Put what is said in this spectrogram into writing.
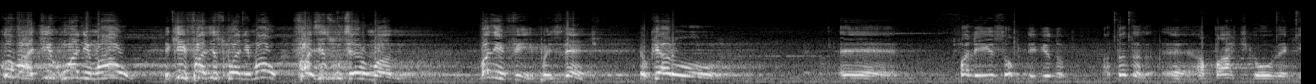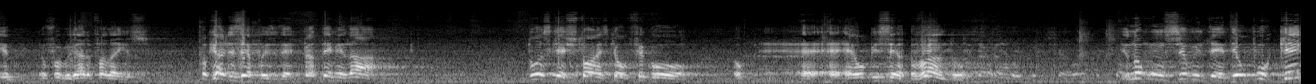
Covardia com o animal. E quem faz isso com o animal, faz isso com o ser humano. Mas enfim, presidente, eu quero. É, falei isso devido a tanta é, a parte que houve aqui, eu fui obrigado a falar isso. Eu quero dizer, presidente, para terminar, duas questões que eu fico é, é, é observando e não consigo entender o porquê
